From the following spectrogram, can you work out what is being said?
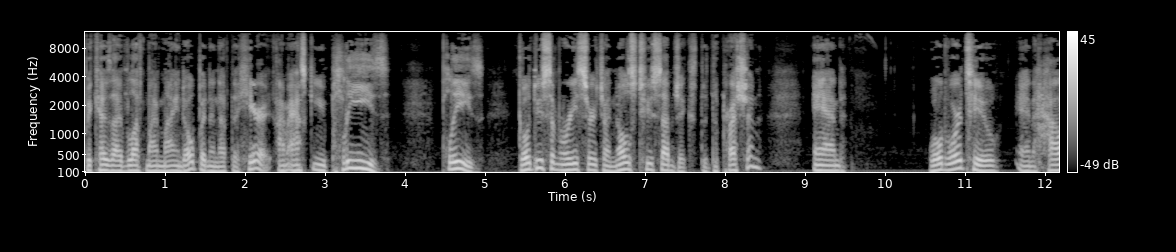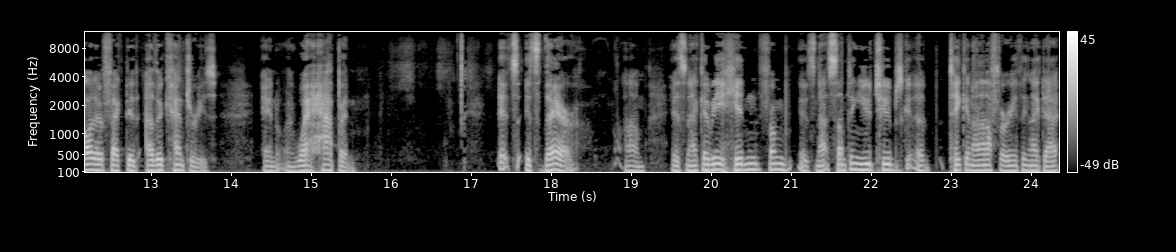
because I've left my mind open enough to hear it. I'm asking you, please, please go do some research on those two subjects, the Depression and World War II and how it affected other countries and, and what happened. It's, it's there. Um, it's not going to be hidden from, it's not something YouTube's uh, taken off or anything like that.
